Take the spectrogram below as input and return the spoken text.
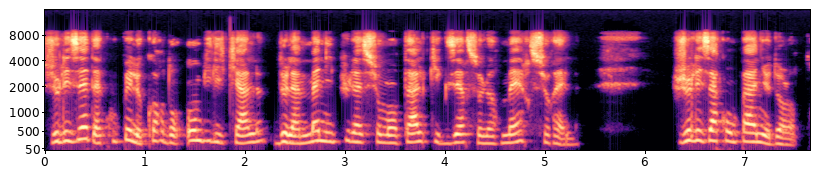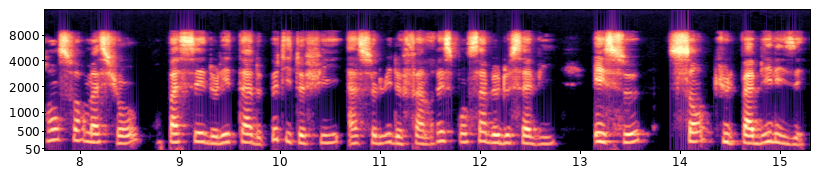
Je les aide à couper le cordon ombilical de la manipulation mentale qu'exerce leur mère sur elles. Je les accompagne dans leur transformation pour passer de l'état de petite fille à celui de femme responsable de sa vie, et ce, sans culpabiliser.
